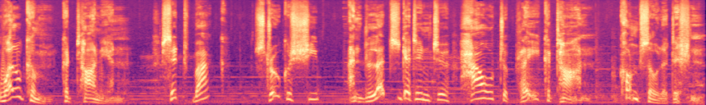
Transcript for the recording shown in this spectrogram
Welcome, Catanian. Sit back, stroke a sheep, and let's get into how to play Catan, Console Edition.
